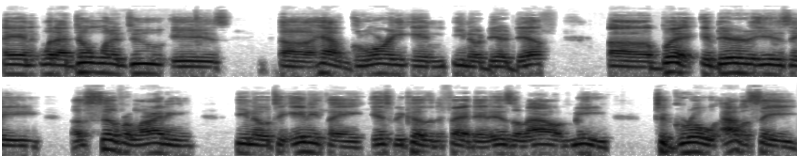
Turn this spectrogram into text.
and what I don't want to do is uh, have glory in you know their death. Uh, but if there is a a silver lining you know, to anything, it's because of the fact that it's allowed me to grow, I would say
